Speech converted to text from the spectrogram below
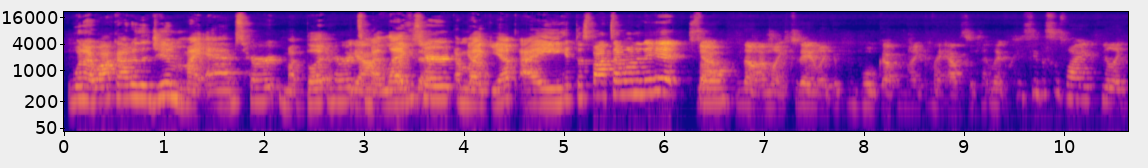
when I walk out of the gym, my abs hurt, my butt hurts, Yeah, my legs hurt. I'm Yeah. like, yep, I hit the spots I wanted to hit. So, yeah, no, I'm like today. Like woke up and like my abs. I'm like, okay, see, this is why I feel like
